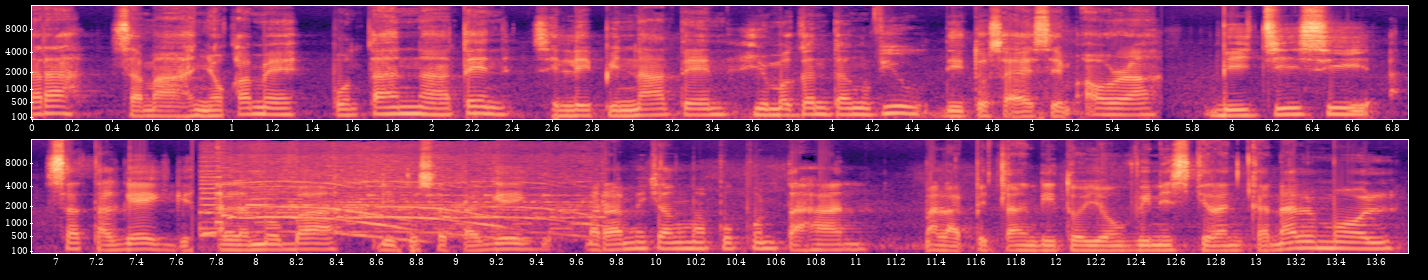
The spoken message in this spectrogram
Tara, samahan nyo kami. Puntahan natin, silipin natin yung magandang view dito sa SM Aura, BGC sa Taguig. Alam mo ba, dito sa Taguig, marami kang mapupuntahan. Malapit lang dito yung Venice Grand Canal Mall,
